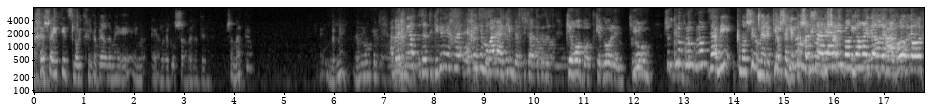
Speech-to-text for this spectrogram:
אחרי שהייתי אצלו, התחיל לדבר על רב אושר ועל הדרך. שמעתם? באמת. אבל איך נראה, תגידי לי איך- הייתי אמורה להגיב בסיטואציה כזאת, כרובוט, כגולם, כאילו, פשוט כלום, כלום, כלום, זה אני, כמו שהיא אומרת, היא יושבת, כאילו, עכשיו מה היא שעלה מרגישה... לי באותו רגע זה הרובוט,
